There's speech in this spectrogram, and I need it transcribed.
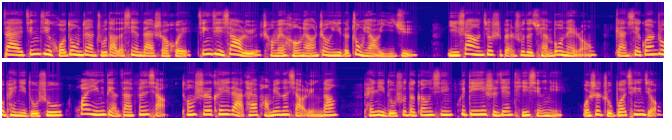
在经济活动占主导的现代社会，经济效率成为衡量正义的重要依据。以上就是本书的全部内容，感谢关注陪你读书，欢迎点赞分享，同时可以打开旁边的小铃铛，陪你读书的更新会第一时间提醒你。我是主播清酒，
